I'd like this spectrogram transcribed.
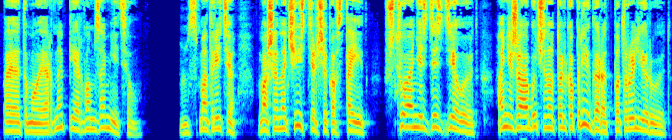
поэтому Эрна первым заметил. «Смотрите, машина чистильщиков стоит. Что они здесь делают? Они же обычно только пригород патрулируют».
